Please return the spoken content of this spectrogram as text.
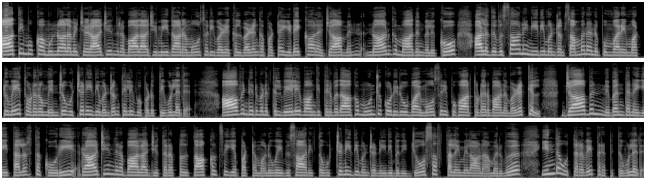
அதிமுக முன்னாள் அமைச்சர் ராஜேந்திர பாலாஜி மீதான மோசடி வழக்கில் வழங்கப்பட்ட இடைக்கால ஜாமீன் நான்கு மாதங்களுக்கோ அல்லது விசாரணை நீதிமன்றம் சம்மன் அனுப்பும் வரை மட்டுமே தொடரும் என்று உச்சநீதிமன்றம் தெளிவுபடுத்தியுள்ளது. ஆவி நிறுவனத்தில் வேலை வாங்கித் தருவதாக மூன்று கோடி ரூபாய் மோசடி புகார் தொடர்பான வழக்கில் ஜாமீன் நிபந்தனையை தளர்த்த கோரி ராஜேந்திர பாலாஜி தரப்பில் தாக்கல் செய்யப்பட்ட மனுவை விசாரித்த உச்சநீதிமன்ற நீதிபதி ஜோசப் தலைமையிலான அமர்வு இந்த உத்தரவை பிறப்பித்துள்ளது.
